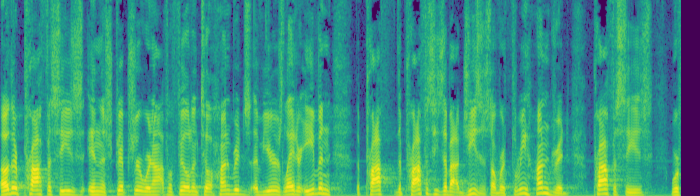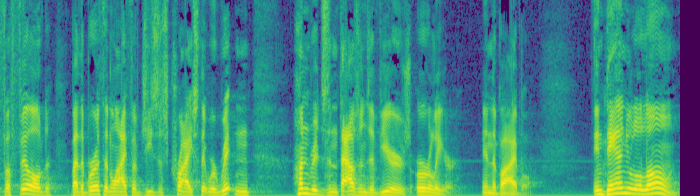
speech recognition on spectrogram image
Other prophecies in the scripture were not fulfilled until hundreds of years later. Even the, prof- the prophecies about Jesus, over 300 prophecies, were fulfilled by the birth and life of Jesus Christ that were written hundreds and thousands of years earlier in the Bible. In Daniel alone,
